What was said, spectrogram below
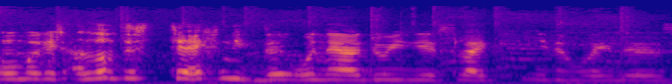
Oh my gosh, I love this technique that when they are doing this, like, you know, like this.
